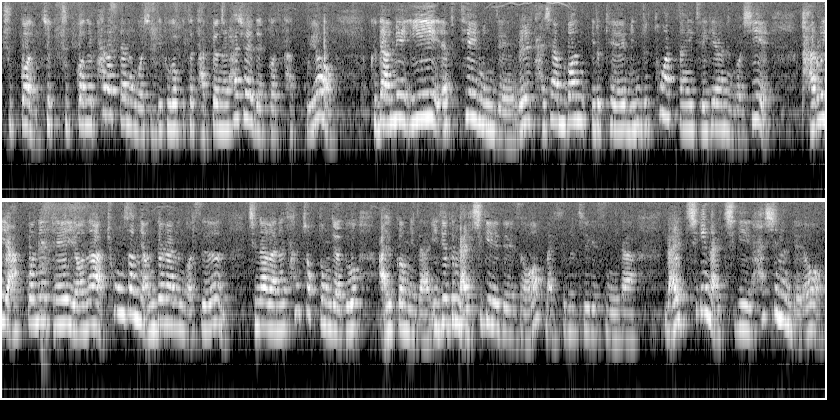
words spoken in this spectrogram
주권, 즉 주권을 팔았다는 것인지 그것부터 답변을 하셔야 될 것 같고요. 그 다음에 이 FTA 문제를 다시 한번 이렇게 민주통합당이 제기하는 것이 바로 야권의 대연합 총선 연대라는 것은 지나가는 삼척동자도 알 겁니다. 이제 그 날치기에 대해서 말씀을 드리겠습니다. 날치기 날치기 하시는데요.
